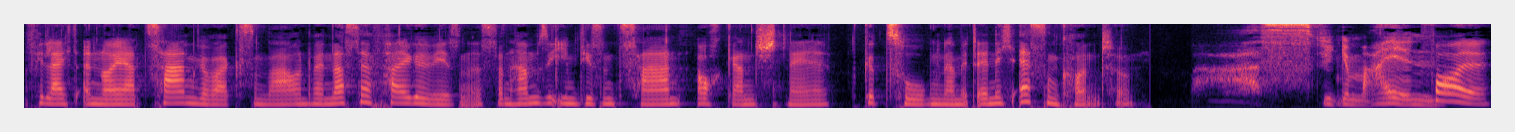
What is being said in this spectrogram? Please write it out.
vielleicht ein neuer Zahn gewachsen war. Und wenn das der Fall gewesen ist, dann haben sie ihm diesen Zahn auch ganz schnell gezogen, damit er nicht essen konnte. Was? Wie gemein. Voll.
